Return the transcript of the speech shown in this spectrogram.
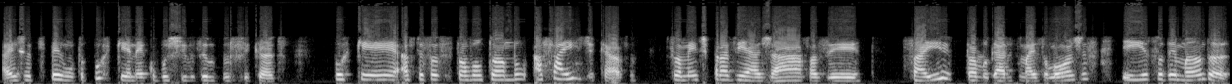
Aí a gente se pergunta por que, né, combustíveis e lubrificantes? porque as pessoas estão voltando a sair de casa, somente para viajar, fazer sair para lugares mais longes, e isso demanda,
